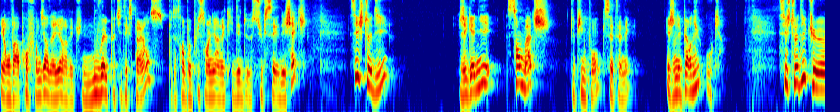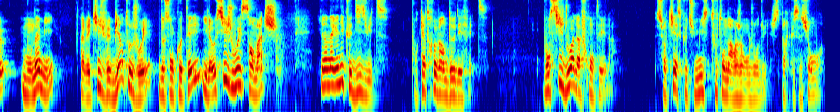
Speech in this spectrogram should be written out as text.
Et on va approfondir d'ailleurs avec une nouvelle petite expérience, peut-être un peu plus en lien avec l'idée de succès et d'échec. Si je te dis, j'ai gagné 100 matchs de ping-pong cette année et j'en ai perdu aucun. Si je te dis que mon ami, avec qui je vais bientôt jouer, de son côté, il a aussi joué 100 matchs, il en a gagné que 18 pour 82 défaites. Bon, si je dois l'affronter là, sur qui est-ce que tu mises tout ton argent aujourd'hui? J'espère que c'est sur moi.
